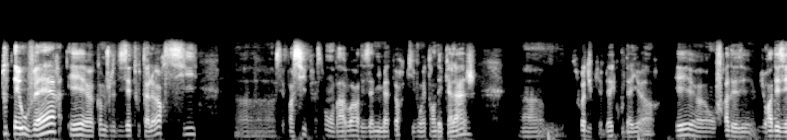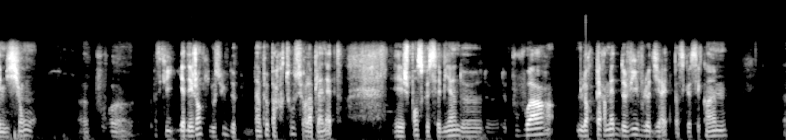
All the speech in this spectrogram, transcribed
Tout est ouvert et euh, comme je le disais tout à l'heure, si euh, c'est pas si de toute façon on va avoir des animateurs qui vont être en décalage, euh, soit du Québec ou d'ailleurs, et euh, on fera des, il y aura des émissions euh, pour euh, parce qu'il y a des gens qui nous suivent d'un peu partout sur la planète et je pense que c'est bien de, pouvoir leur permettre de vivre le direct parce que c'est quand même euh,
